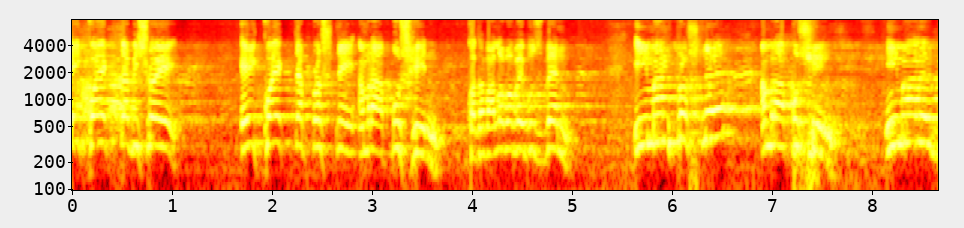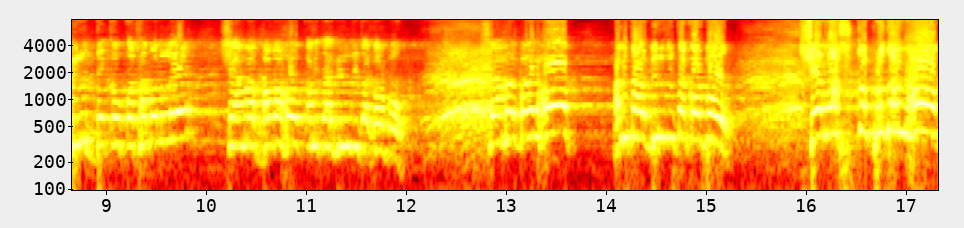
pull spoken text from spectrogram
এই কয়েকটা বিষয়ে এই কয়েকটা প্রশ্নে আমরা আপোষহীন। কথা ভালোভাবে বুঝবেন। ইমান প্রশ্নে আমরা আপোষহীন ইমানের বিরুদ্ধে কেউ কথা বললে সে আমার বাবা হোক, আমি তার বিরোধিতা করব। সে আমার ভাই হোক, আমি তার বিরোধিতা করব। সে রাষ্ট্রপ্রধান হোক,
